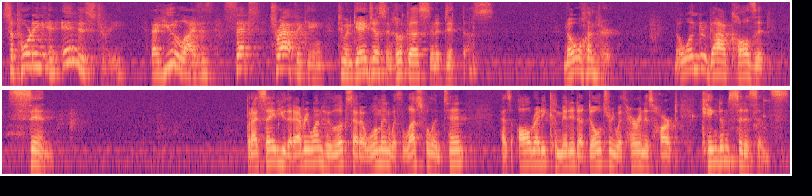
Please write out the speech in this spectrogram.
supporting an industry that utilizes sex trafficking to engage us and hook us and addict us. No wonder, no wonder God calls it sin. But I say to you that everyone who looks at a woman with lustful intent has already committed adultery with her in his heart. Kingdom citizens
